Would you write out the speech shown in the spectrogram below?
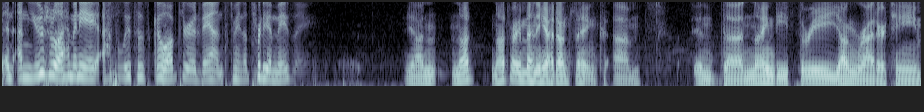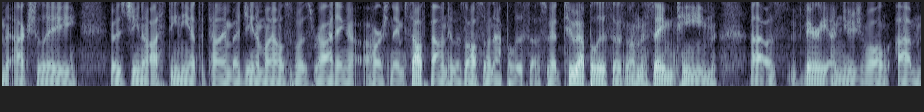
an unusual. How many Appaloosas go up through advanced? I mean, that's pretty amazing. Yeah, n- not not very many, I don't think. Um, in the 93 young rider team actually it was Gina Ostini at the time, but Gina Miles was riding a horse named Southbound, who was also an Appaloosa. So we had two Appaloosas on the same team. Uh, that was very unusual. Um,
